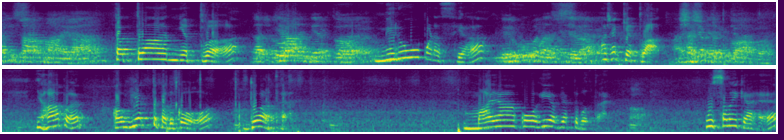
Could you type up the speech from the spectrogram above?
हि सा माया तत्वान्यत्व तत्त्वान्यत्व। निरूपणस्य। निरूपणस्य। अशक्यत्वात्। अशक्यत्वात्। यहाँ पर अव्यक्त पद को दो अर्थ है। माया को ही अव्यक्त बोलता है। हाँ। उस समय क्या है?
